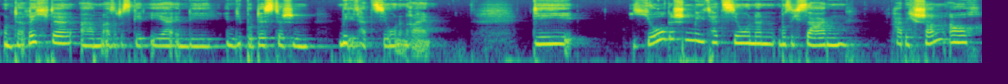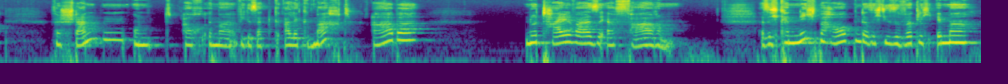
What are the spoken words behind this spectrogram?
unterrichte. Ähm, also das geht eher in die, in die buddhistischen Meditationen rein. Die yogischen Meditationen, muss ich sagen, habe ich schon auch verstanden und auch immer, wie gesagt, alle gemacht, aber nur teilweise erfahren. Also ich kann nicht behaupten, dass ich diese wirklich immer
